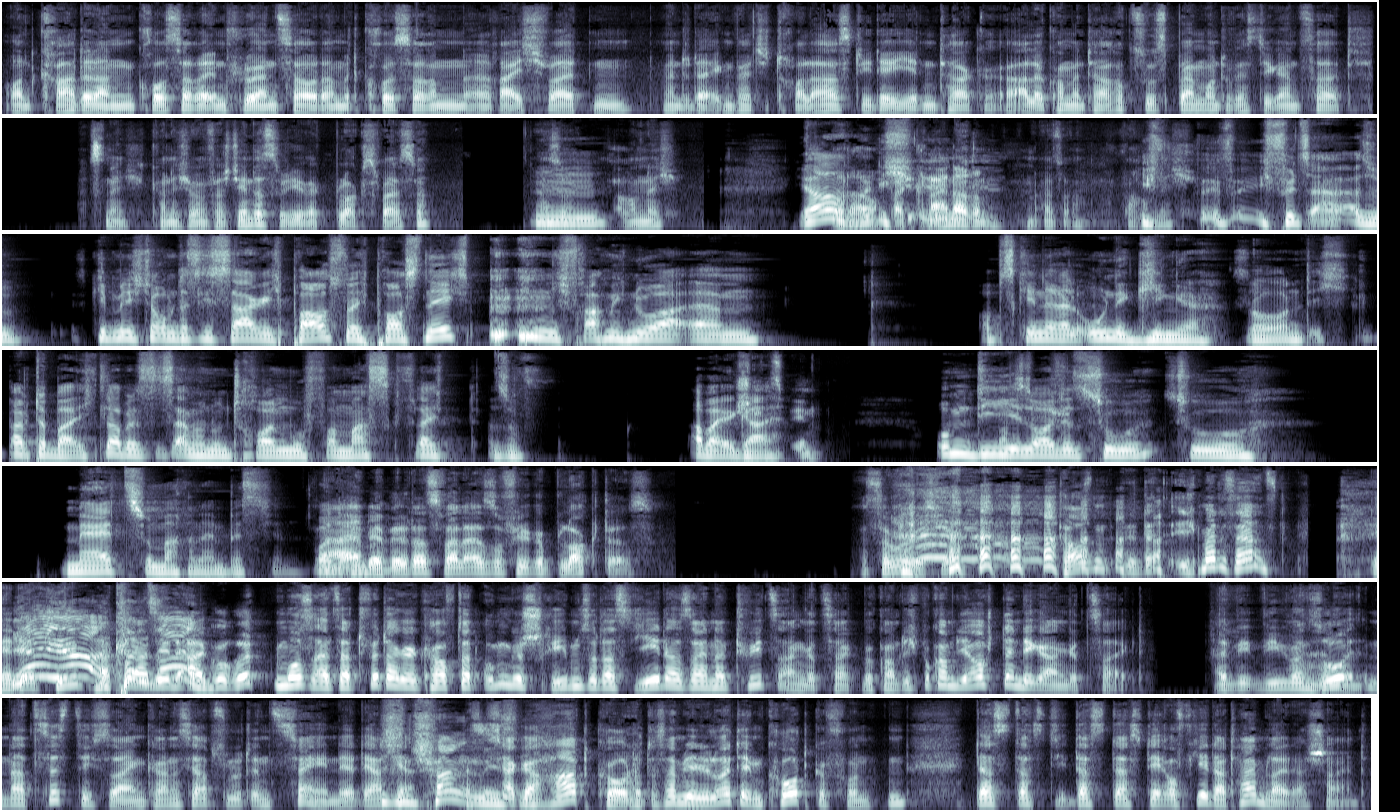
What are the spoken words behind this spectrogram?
Und gerade dann größere Influencer oder mit größeren äh, Reichweiten, wenn du da irgendwelche Trolle hast, die dir jeden Tag äh, alle Kommentare zuspammen und du wirst die ganze Zeit, weiß nicht, kann ich schon verstehen, dass du die wegblockst, weißt du? Also, Mhm. warum nicht? Ja, Oder auch und bei kleineren, also, warum Ich, nicht? ich, ich will's, also, es geht mir nicht darum, dass ich sage, ich brauch's oder ich brauch's nicht. Ich frage mich nur, ähm, ob es generell ohne ginge. So, und ich bleib dabei. Ich glaube, es ist einfach nur ein Trollmove von Musk. Vielleicht, also, aber egal. Um die? Leute zu, zu mad zu machen ein bisschen. Nein, der will das, weil er so viel geblockt ist. Sorry, ich meine das ernst. Der, der Ja, Typ ja, hat ja den sein. Algorithmus, als er Twitter gekauft hat, umgeschrieben, sodass jeder seine Tweets angezeigt bekommt. Ich bekomme die auch ständig angezeigt. Also wie, wie man so narzisstisch sein kann, ist ja absolut insane. Der, der hat Bisschen ja, das ist ja gehardcoded. Das haben ja die Leute im Code gefunden, dass, dass, die, dass, dass der auf jeder Timeline erscheint.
